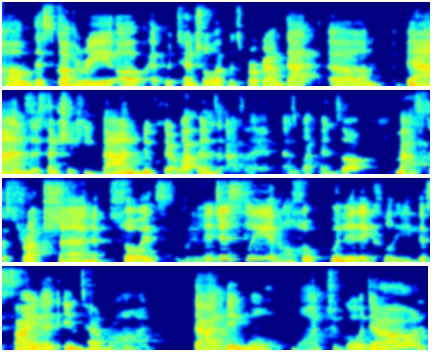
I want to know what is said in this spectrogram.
um, discovery of a potential weapons program that um, bans essentially he banned nuclear weapons as a, as weapons of mass destruction. So it's religiously and also politically decided in Tehran that they won't want to go down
